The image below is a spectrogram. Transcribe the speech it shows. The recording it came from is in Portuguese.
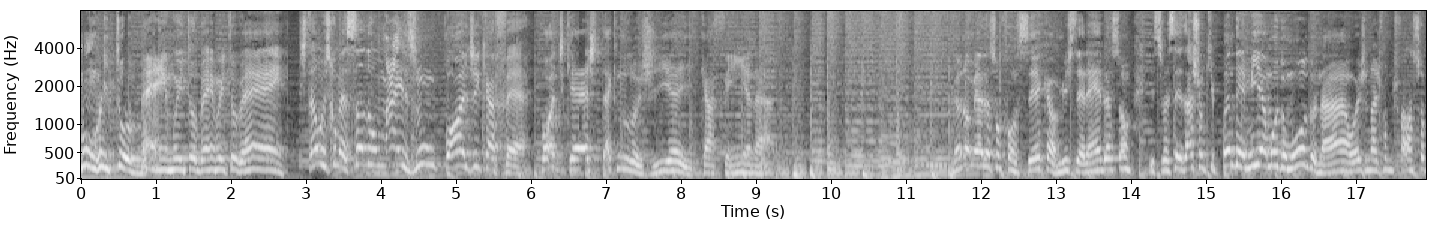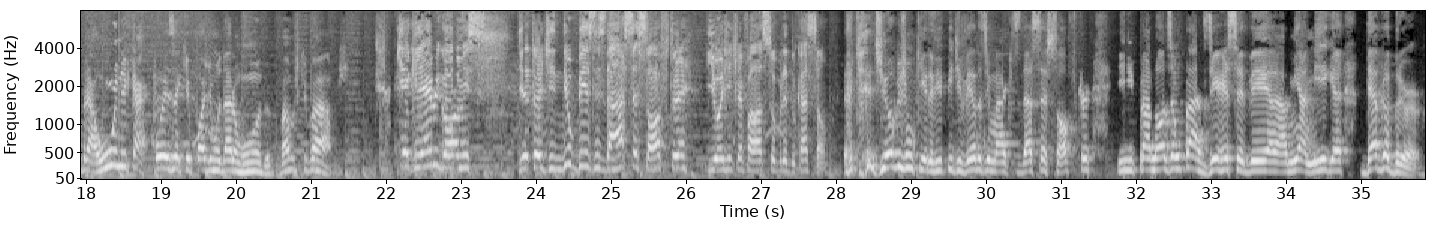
Muito bem, muito bem, muito bem. Estamos começando mais um Pod Café, podcast tecnologia e cafeína. Meu nome é Anderson Fonseca, o Mr. Anderson, e se vocês acham que pandemia muda o mundo, não, hoje nós vamos falar sobre a única coisa que pode mudar o mundo. Vamos que vamos. Aqui é Guilherme Gomes, diretor de New Business da Access Software, e hoje a gente vai falar sobre educação. Aqui é Diogo Junqueira, VP de Vendas e Marketing da Access Software, e para nós é um prazer receber a minha amiga Débora Brewer.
